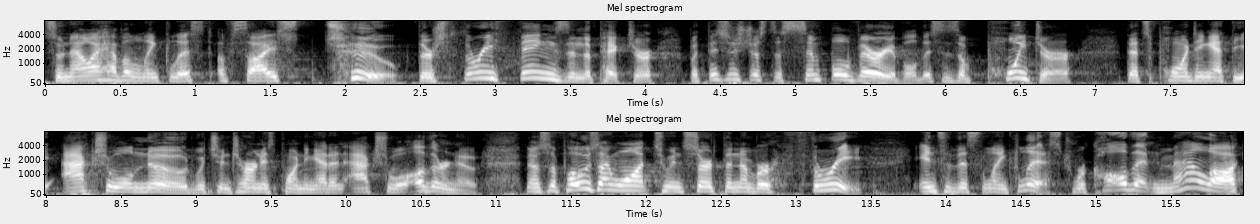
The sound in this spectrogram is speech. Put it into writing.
So now I have a linked list of size 2. There's three things in the picture, but this is just a simple variable. This is a pointer that's pointing at the actual node, which in turn is pointing at an actual other node. Now suppose I want to insert the number 3 into this linked list. Recall that malloc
